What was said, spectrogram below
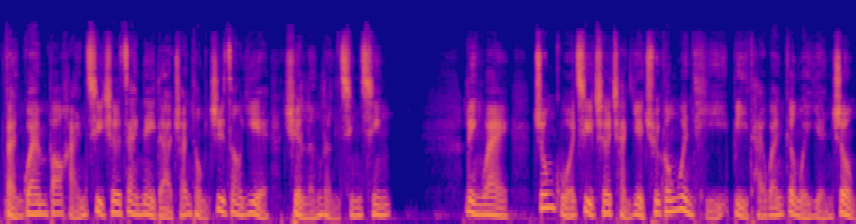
反观包含汽车在内的传统制造业却冷冷清清。另外，中国汽车产业缺工问题比台湾更为严重，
